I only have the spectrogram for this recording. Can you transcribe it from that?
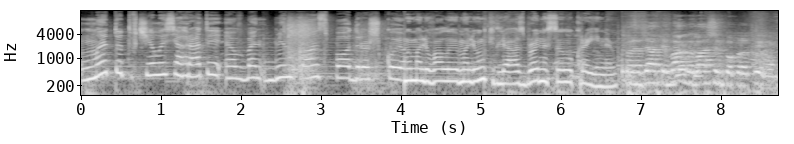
Ми тут вчилися грати е, в бадмінтон з подружкою. Ми малювали малюнки для Збройних сил України. Передати вам і вашим побратимам.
